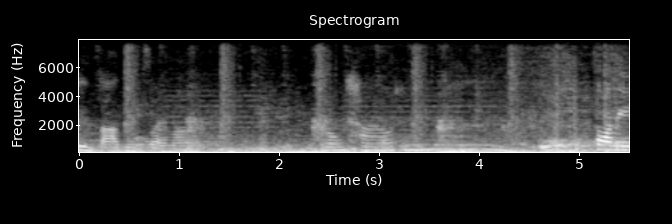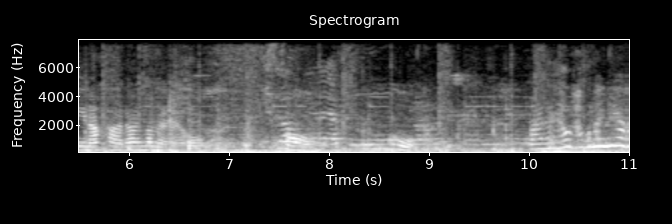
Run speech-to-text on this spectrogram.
ตื่นตาตื่นใจมาก รองเท้าทั้งนั้นตอนนี้นะคะได้มาแล้วสองคู่ตายแล้วทำอะไรเนี่ย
